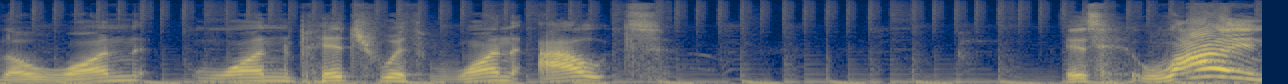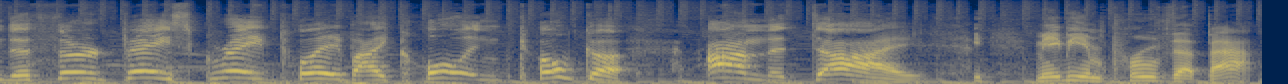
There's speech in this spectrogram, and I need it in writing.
The 1 1 pitch with one out is lined to third base. Great play by Colton Coca on the dive. Maybe improve that bat.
